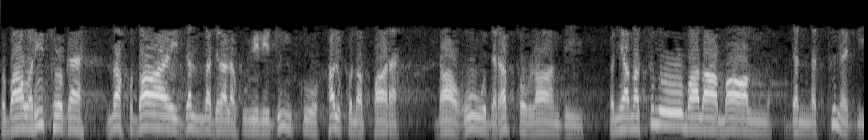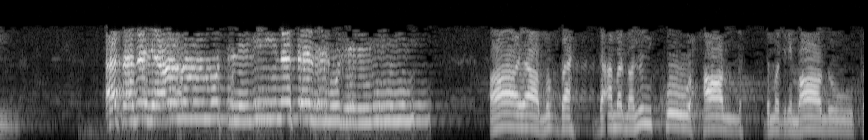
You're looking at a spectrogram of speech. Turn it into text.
په باوري توګه جل جلاله ویریدونکو رب مالا مال دي أفنجعل المسلمين كالمجرمين آه يا به د امر منونکو حال د مجرمانو په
